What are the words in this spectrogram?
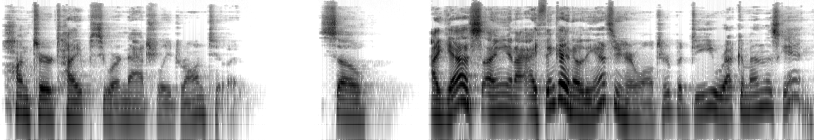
hunter types who are naturally drawn to it. So, I guess I mean I think I know the answer here, Walter. But do you recommend this game?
